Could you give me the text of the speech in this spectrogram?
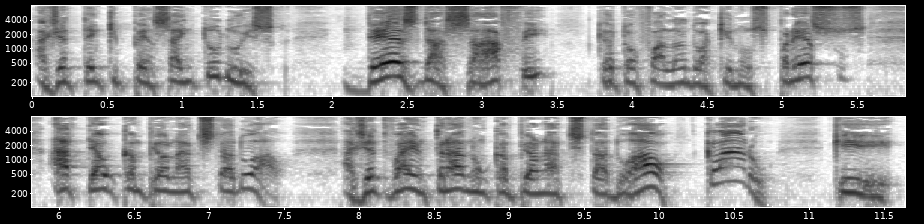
A gente tem que pensar em tudo isso. Desde a SAF, que eu estou falando aqui nos preços, até o campeonato estadual. A gente vai entrar num campeonato estadual, claro que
